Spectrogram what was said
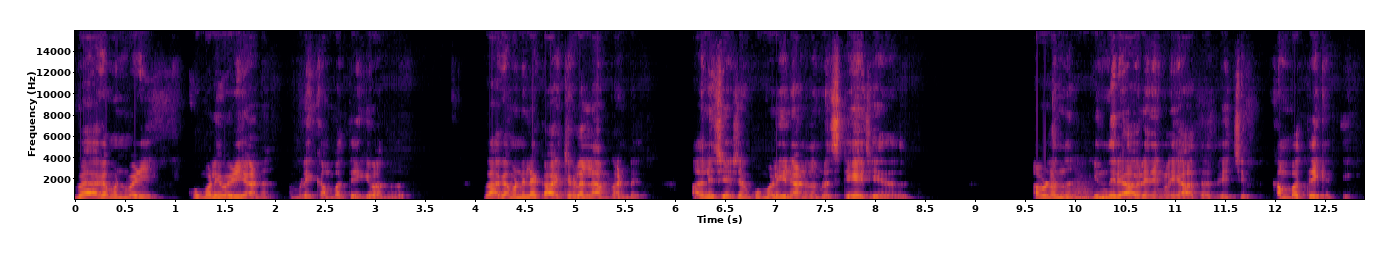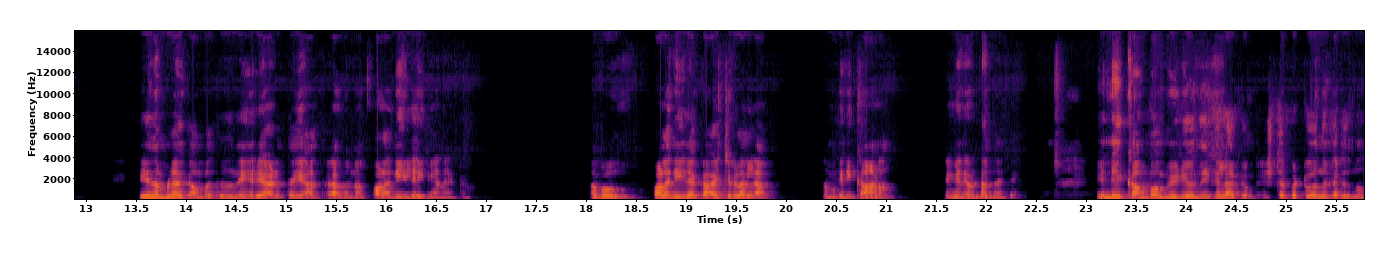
വാഗമൺ വഴി കുമളി വഴിയാണ് നമ്മൾ ഈ കമ്പത്തേക്ക് വന്നത്. വാഗമണ്ണിലെ കാഴ്ചകളെല്ലാം കണ്ട് അതിനുശേഷം കുമളിയിലാണ് നമ്മൾ സ്റ്റേ ചെയ്തത്. അവിടെ നിന്ന് ഇന്ന് രാവിലെ ഞങ്ങൾ യാത്ര തിരിച്ച് കമ്പത്തേക്ക് എത്തി ഇനി നമ്മൾ കമ്പത്ത് നിന്ന് നേരെ അടുത്ത യാത്ര എന്ന് പറഞ്ഞാൽ പളനിയിലേക്കാണ് കേട്ടോ. അപ്പം പളനിയിലെ കാഴ്ചകളെല്ലാം നമുക്കിനി കാണാം. എങ്ങനെയുണ്ടെന്നൊക്കെ. എന്റെ ഈ കമ്പം വീഡിയോ നിങ്ങൾക്ക് എല്ലാവർക്കും ഇഷ്ടപ്പെട്ടു എന്ന് കരുതുന്നു.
